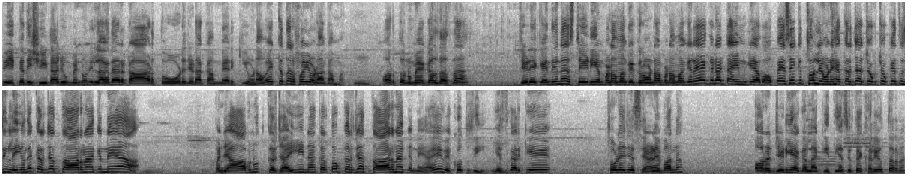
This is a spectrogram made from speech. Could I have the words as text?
ਵੀ ਇੱਕ ਦੀ ਸ਼ੀਟ ਆਜੂ ਮੈਨੂੰ ਨਹੀਂ ਲੱਗਦਾ ਰਿਕਾਰਡ ਤੋੜ ਜਿਹੜਾ ਕੰਮ ਐਰ ਕੀ ਹੋਣਾ ਉਹ ਇੱਕ ਤਰਫਾ ਹੀ ਹੋਣਾ ਕੰਮ। ਔਰ ਤੁਹਾਨੂੰ ਮੈਂ ਇੱਕ ਗੱਲ ਦੱਸਦਾ ਜਿਹੜੇ ਕਹਿੰਦੇ ਨਾ ਸਟੇਡੀਅਮ ਬਣਾਵਾਂਗੇ ਗਰਾਊਂਡਾਂ ਬਣਾਵਾਂਗੇ ਰੇ ਕਿਹੜਾ ਟਾਈਮ ਗਿਆ ਉਹ ਪੈਸੇ ਕਿੱਥੋਂ ਲਿਆਉਣੇ ਆ? ਕਰਜ਼ਾ ਚੁੱਕ ਚੁੱਕ ਕੇ ਤੁਸੀਂ ਲਈ ਆਉਂਦੇ ਕਰਜ਼ਾ ਤਾਰਨਾ ਕਿੰਨੇ ਆ? ਪੰਜਾਬ ਨੂੰ ਕਰਜ਼ਾਈ ਇੰਨਾ ਕਰਤਾ ਉਹ ਕਰਜ਼ਾ ਤਾਰਨਾ ਕਿੰਨੇ ਆ? ਇਹ ਵੇਖੋ ਤੁਸੀਂ। ਇਸ ਕਰਕੇ ਥੋੜੇ ਜਿਹੇ ਸਿਆਣੇ ਬਣ ਔਰ ਜਿਹੜੀਆਂ ਗੱਲਾਂ ਕੀਤੀਆਂ ਸੀ ਉੱਤੇ ਖਰੇ ਉਤਰਨ।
